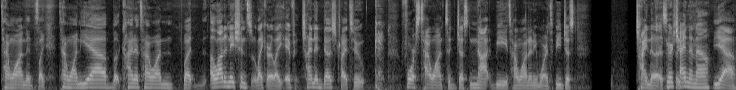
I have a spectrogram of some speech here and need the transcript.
Taiwan, it's like Taiwan, yeah, but kind of Taiwan, but a lot of nations are like are like if China does try to force Taiwan to just not be Taiwan anymore and to be just China You're. China now. Yeah,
